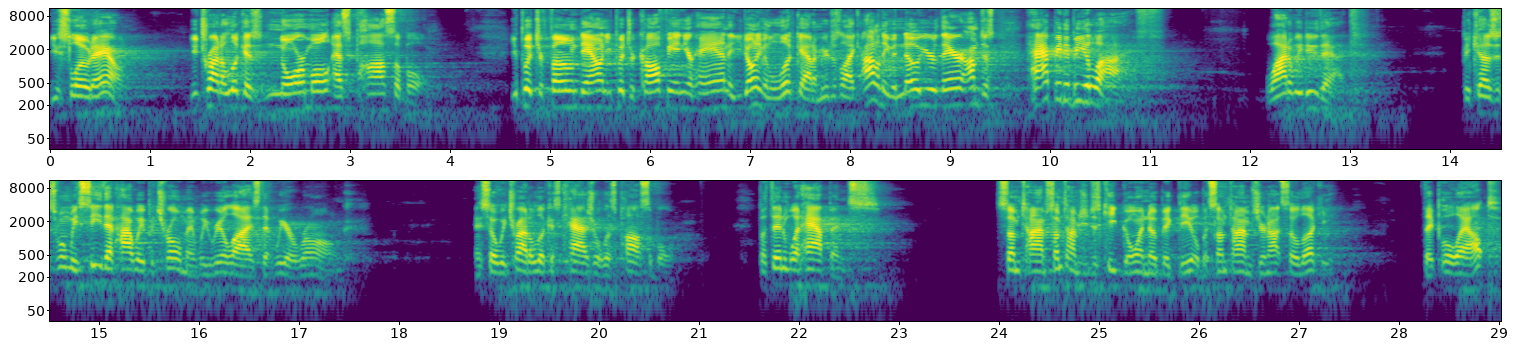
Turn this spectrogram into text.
You slow down. You try to look as normal as possible. You put your phone down, you put your coffee in your hand, and you don't even look at them. You're just like, I don't even know you're there. I'm just happy to be alive. Why do we do that? Because it's when we see that highway patrolman, we realize that we are wrong. And so we try to look as casual as possible. But then what happens? Sometimes, sometimes you just keep going, no big deal, but sometimes you're not so lucky. They pull out,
